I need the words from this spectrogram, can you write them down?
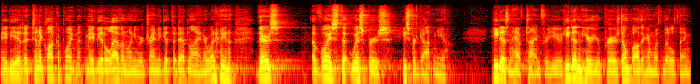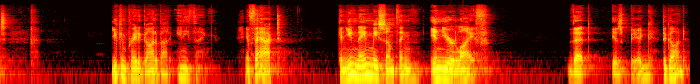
maybe at a 10 o'clock appointment, maybe at 11 when you were trying to get the deadline or whatever, you know, there's a voice that whispers, He's forgotten you. He doesn't have time for you. He doesn't hear your prayers. Don't bother him with little things. You can pray to God about anything. In fact, can you name me something in your life that is big to God?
